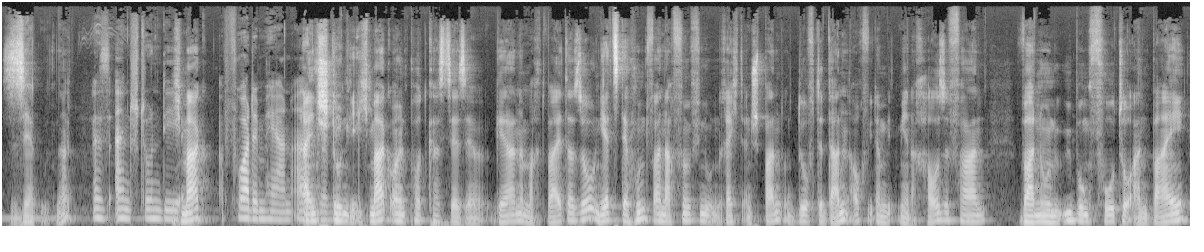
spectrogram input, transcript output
Sehr gut, ne? Das ist ein Stundi Ich mag vor dem Herrn. Also ein Stunde. wirklich. Ich mag euren Podcast sehr, sehr gerne. Macht weiter so. Und jetzt, der Hund war nach fünf Minuten recht entspannt und durfte dann auch wieder mit mir nach Hause fahren. War nur eine Übung, Foto anbei.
